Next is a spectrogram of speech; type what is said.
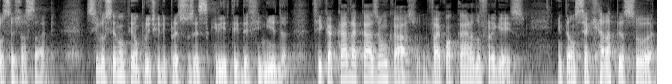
Você já sabe. Se você não tem uma política de preços escrita e definida, fica cada caso é um caso, vai com a cara do freguês. Então, se aquela pessoa,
